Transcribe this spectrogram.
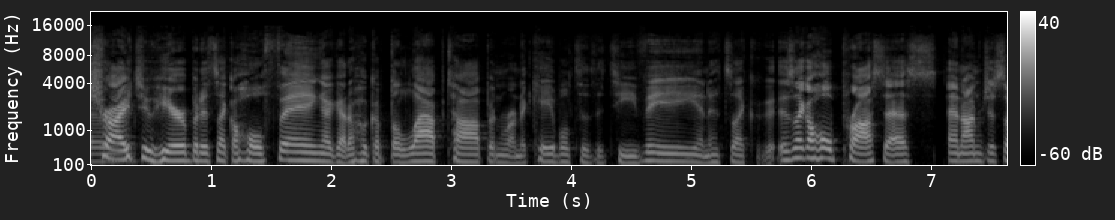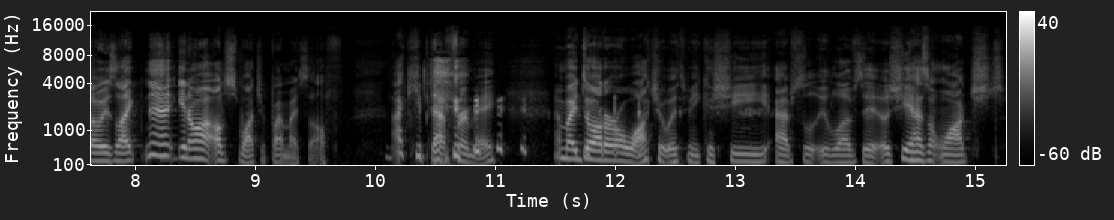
Um, try to here, but it's like a whole thing. I got to hook up the laptop and run a cable to the TV, and it's like it's like a whole process. And I'm just always like, nah, you know what? I'll just watch it by myself. I keep that for me, and my daughter will watch it with me because she absolutely loves it. She hasn't watched.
